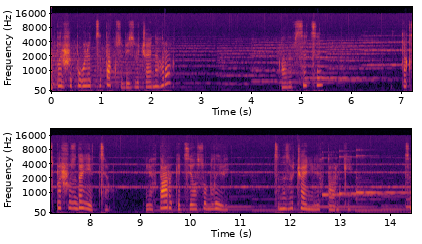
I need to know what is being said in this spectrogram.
На перший погляд це так собі звичайна гра. Але все це так спершу здається. Ліхтарики ці особливі. Це незвичайні ліхтарики. Це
